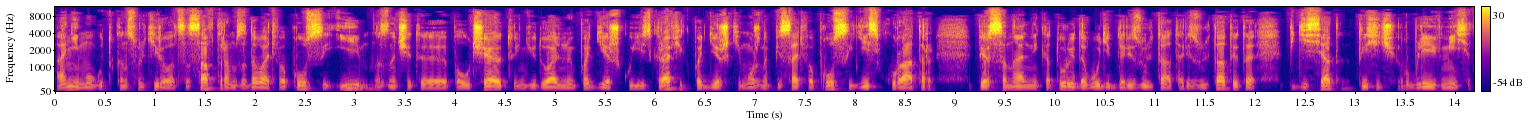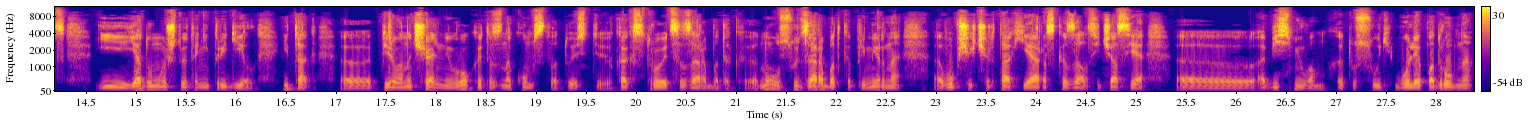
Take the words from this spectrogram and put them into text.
Они могут консультироваться с автором, задавать вопросы и значит, э, получают индивидуальную поддержку. Есть график поддержки, можно писать вопросы. Есть куратор персональный, который доводит до результата. Результат это 50 тысяч рублей в месяц. И я думаю, что это не предел. Итак, э, первоначальный урок – это знакомство, то есть э, как строится заработок. Ну, суть заработка примерно э, в общих чертах я рассказал. Сейчас я объясню вам эту суть более подробно.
